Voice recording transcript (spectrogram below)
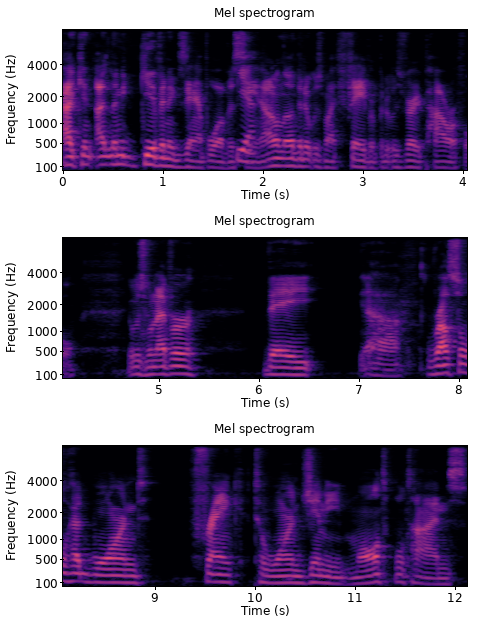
I can I, let me give an example of a scene. Yeah. I don't know that it was my favorite, but it was very powerful. It was whenever they uh, Russell had warned Frank to warn Jimmy multiple times.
